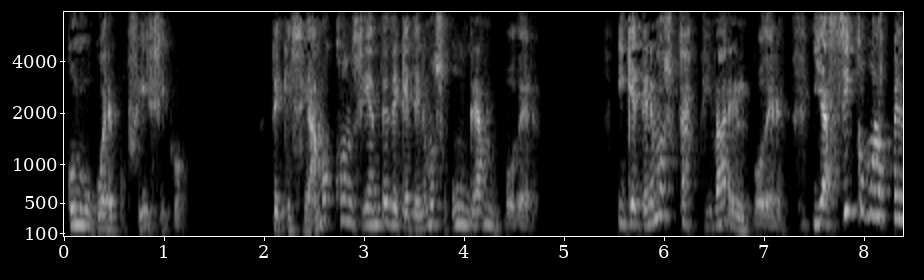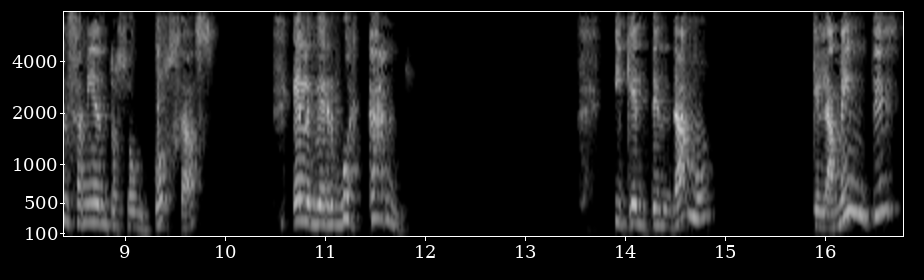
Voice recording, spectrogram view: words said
con un cuerpo físico, de que seamos conscientes de que tenemos un gran poder y que tenemos que activar el poder. Y así como los pensamientos son cosas, el verbo es carne. Y que entendamos que la mente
